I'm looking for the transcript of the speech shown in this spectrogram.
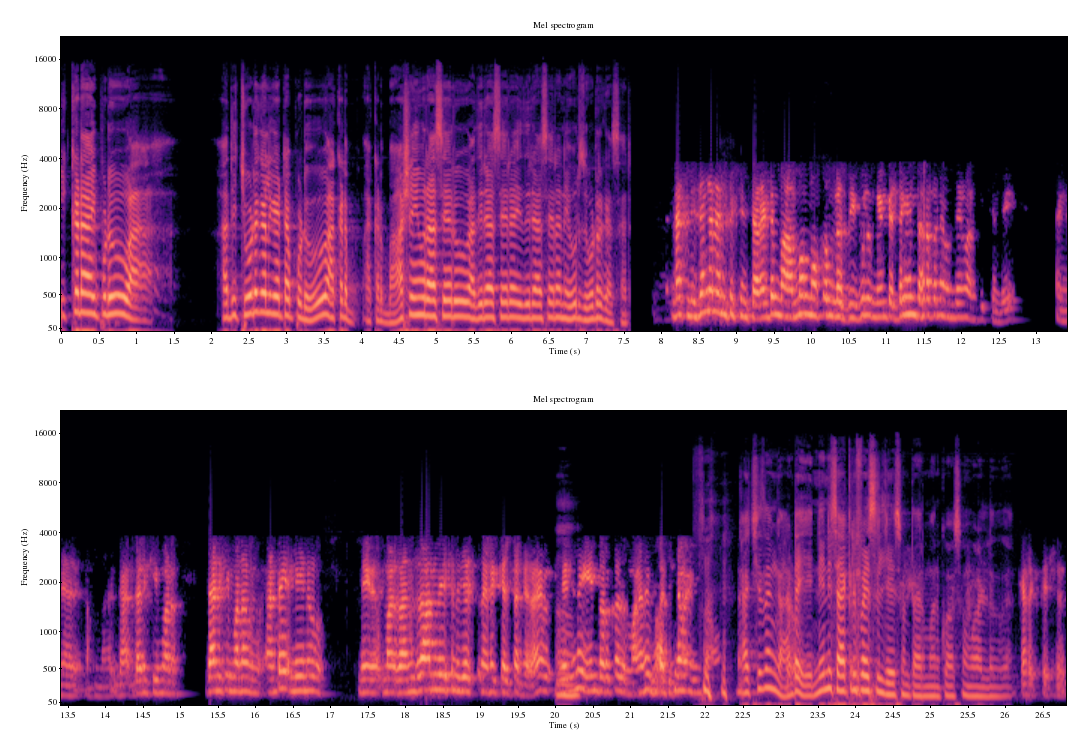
ఇక్కడ ఇప్పుడు అది చూడగలిగేటప్పుడు అక్కడ అక్కడ భాష ఏం రాశారు? అది రాశారా? ఇది రాశారా? అని ఎవరు చూడరు కదా సార్. నాకు నిజంగానే అనిపించింది సార్. అంటే మా అమ్మ ముఖంలో దిగులు మేము పెద్దగా అయిన తర్వాతనే ఉందేమో అనిపించింది. దానికి మనం దానికి మనం అంటే నేను నేను మన రంధ్రాన్వేషణ చేస్తున్న వెనక్కి వెళ్తాం కదా వెళ్ళినా ఏం దొరకదు మనమే బాధ్యత ఖచ్చితంగా అంటే ఎన్నెన్ని సాక్రిఫైసులు చేసి ఉంటారు మన కోసం వాళ్ళు. కరెక్టే సార్.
